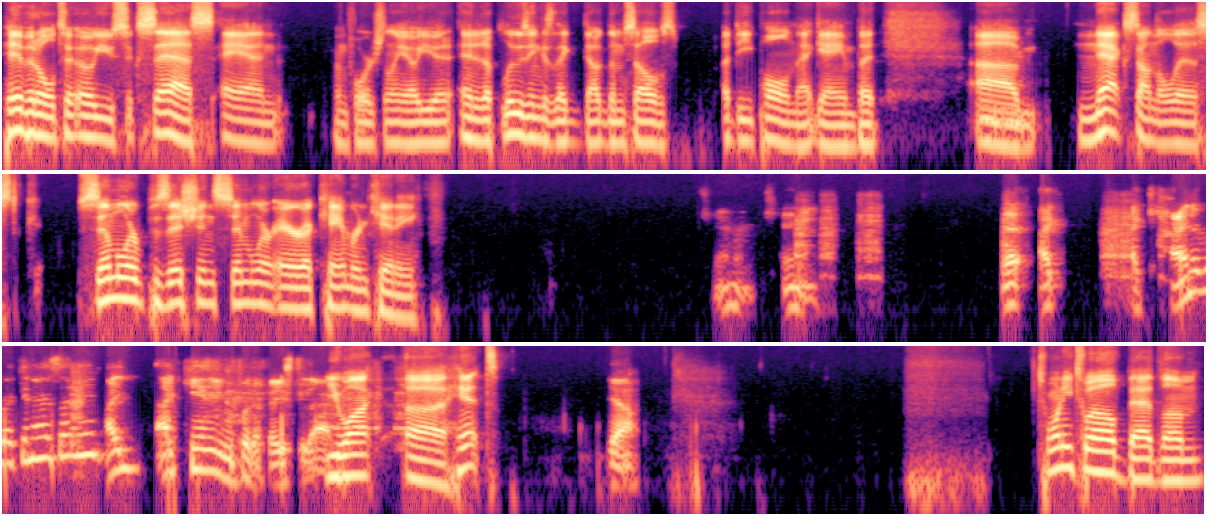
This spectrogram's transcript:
pivotal to OU success. And unfortunately, OU ended up losing because they dug themselves a deep hole in that game. But um, mm-hmm. next on the list, similar position, similar era, Cameron Kenney. Cameron Kenney. That I I kind of recognize that name. I I can't even put a face to that. You want a hint? Yeah. 2012 Bedlam,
